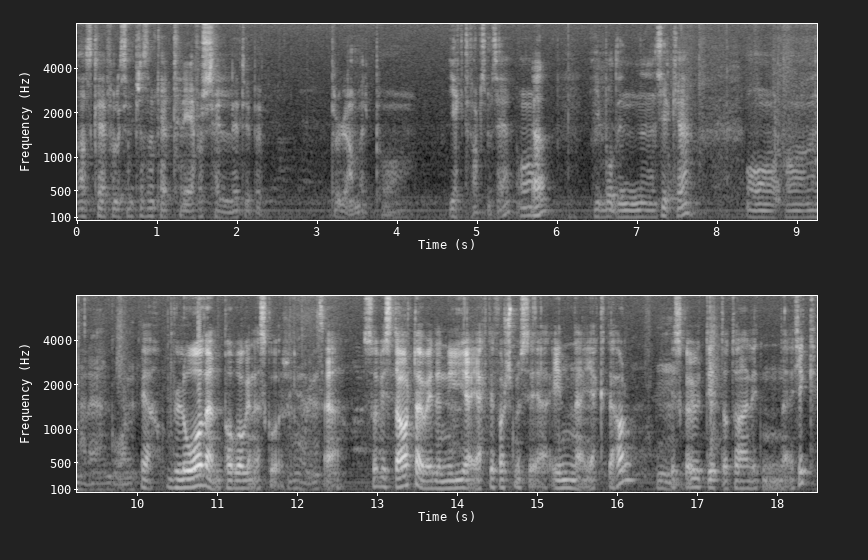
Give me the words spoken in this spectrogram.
da skal jeg få liksom presentert tre forskjellige typer programmer på Jektefartsmuseet og Ja. i Bodin kirke. Og på den herre gården. Ja, Blåven på Vågenes gård. Vågenes Ja. Så vi starta jo i det nye Jektefartsmuseet inne i Jektehallen. Mm. Vi skal ut dit og ta en liten eh, kikk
